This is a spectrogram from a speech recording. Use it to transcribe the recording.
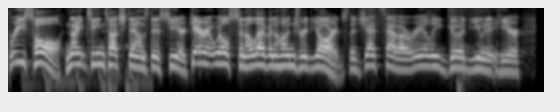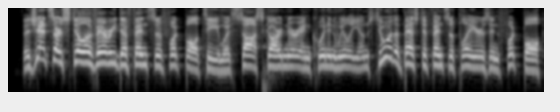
Breece Hall, 19 touchdowns this year. Garrett Wilson, 1,100 yards. The Jets have a really good unit here the Jets are still a very defensive football team with Sauce Gardner and Quinnen Williams, two of the best defensive players in football,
